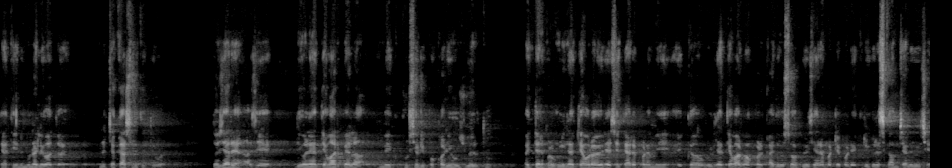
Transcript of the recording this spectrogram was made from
ત્યાંથી નમૂના લેવાતા હોય. અને ચકાસણી થતી હોય. તો જ્યારે આજે દિવાળીના તહેવાર પહેલાં અમે એક ફૂડ સેફ્ટી પકડ્યું ઉજવેલું હતું. અત્યારે પણ હોળીના તહેવાર આવી રહ્યા છે. ત્યારે પણ અમે એક હોળીના તહેવારમાં પણ કાયદો વસ્તુઓ આપ્યો છે. એના માટે પણ એક રિગ્રેસ કામ ચાલી રહ્યું છે.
